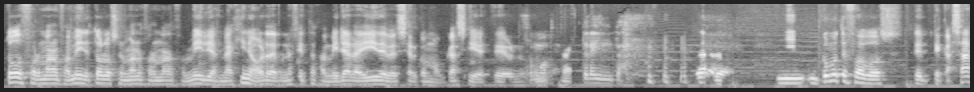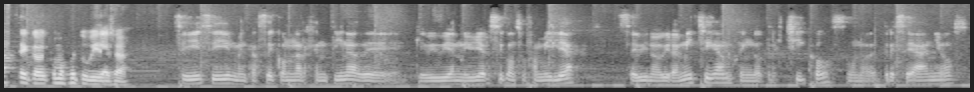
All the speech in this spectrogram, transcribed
todos formaron familia, todos los hermanos formaron familias. Me imagino ahora una fiesta familiar ahí debe ser como casi... Este, Somos 30. Claro. ¿Y, cómo te fue a vos? ¿Te, casaste? ¿Cómo fue tu vida allá? Sí, sí, me casé con una argentina de, que vivía en New Jersey con su familia. Se vino a vivir a Michigan. Tengo tres chicos, uno de 13 años,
